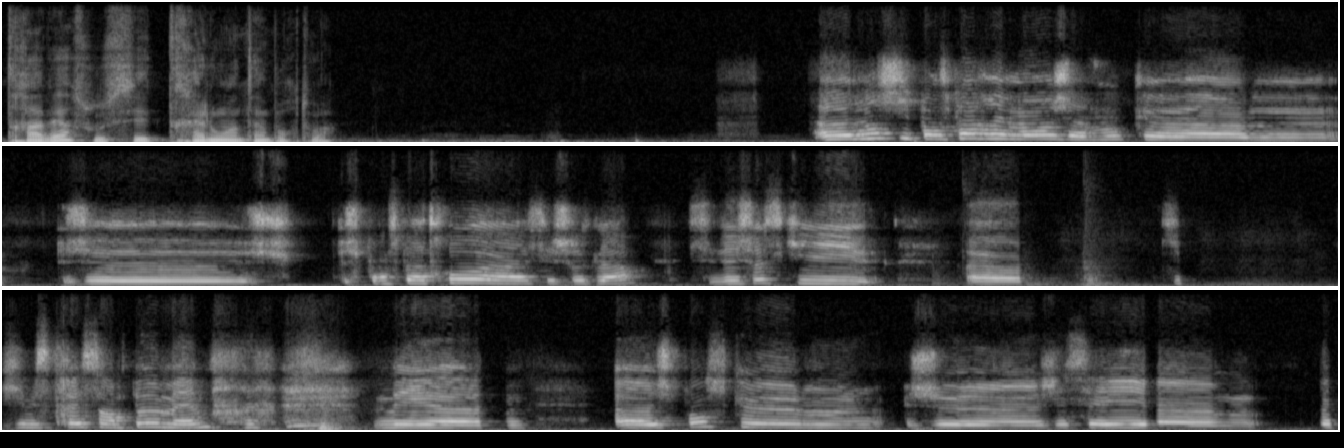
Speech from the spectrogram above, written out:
traverse ou c'est très lointain pour toi? Euh, Non, j'y pense pas vraiment. J'avoue que euh, je, je, pense pas trop à ces choses-là. C'est des choses qui, euh, me stressent un peu même. Mais euh, je pense que j'essaye comme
